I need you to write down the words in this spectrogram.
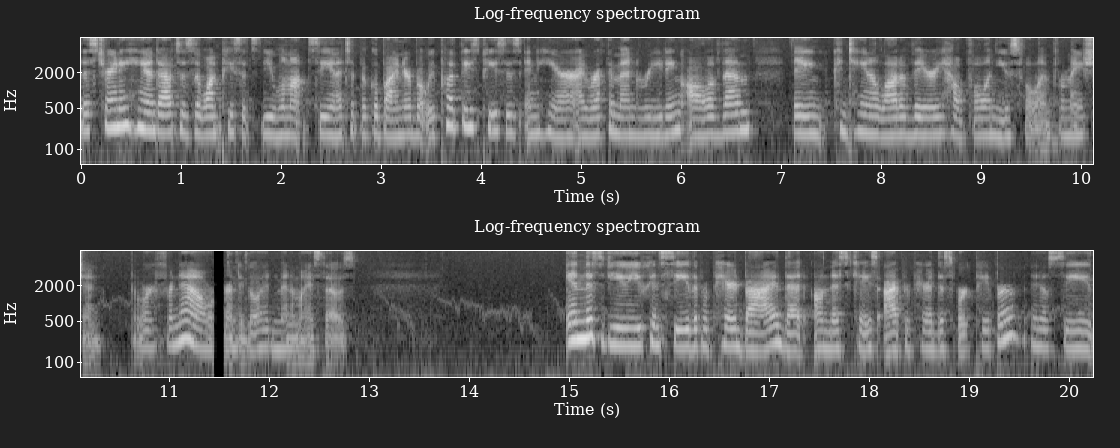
This training handout is the one piece that you will not see in a typical binder, but we put these pieces in here. I recommend reading all of them. They contain a lot of very helpful and useful information. But for now, we're going to go ahead and minimize those. In this view, you can see the prepared by that on this case, I prepared this work paper. And you'll see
